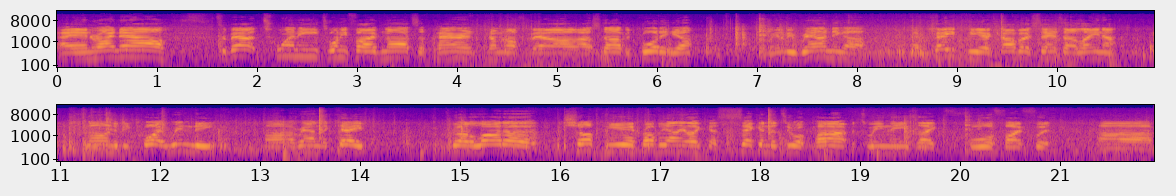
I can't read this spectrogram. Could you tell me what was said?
And right now, it's about 20, 25 knots apparent coming off of our, our starboard quarter here. We're gonna be rounding a, a cape here, Cabo Santa Elena. It's known to be quite windy uh, around the cape. We've got a lot of chop here, probably only like a second or two apart between these like four or five foot uh,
